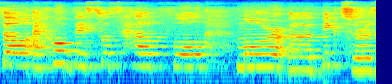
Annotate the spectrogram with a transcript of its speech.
So I hope this was helpful. More uh, pictures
